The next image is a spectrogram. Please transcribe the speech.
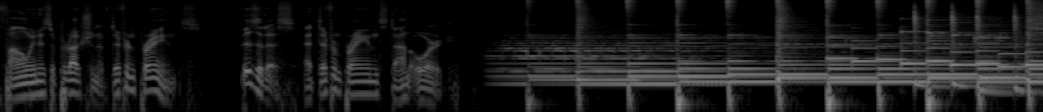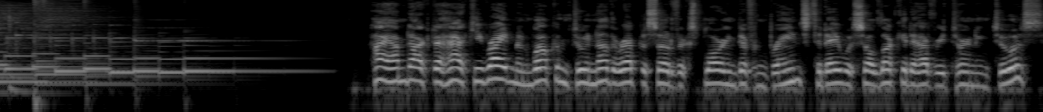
following is a production of Different Brains. Visit us at differentbrains.org. Hi, I'm Dr. Hackie Reitman. Welcome to another episode of Exploring Different Brains. Today we're so lucky to have returning to us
